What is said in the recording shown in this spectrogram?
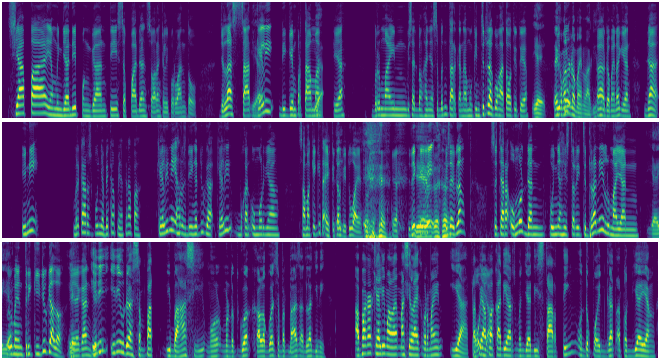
siapa yang menjadi pengganti sepadan seorang Kelly Purwanto. Jelas saat Iya. Kelly di game pertama ya bermain bisa dibilang hanya sebentar karena mungkin cedera gua nggak tahu waktu itu ya. Iya, tapi Itu- kemarin udah main lagi. Ah, udah main lagi kan. Nah, ini mereka harus punya backupnya. Kenapa? Kelly ini harus diingat juga. Kelly bukan umurnya sama kayak kita. Eh, kita lebih tua ya. Sorry. ya. Jadi Iya, Kelly betul. bisa dibilang secara umur dan punya history cedera nih lumayan Iya, iya. lumayan tricky juga loh, Iya. ya kan? Jadi ini ini udah sempat dibahas sih menurut gua kalau gua sempat bahas adalah gini. Apakah Kelly malah masih layak bermain? Iya, tapi Oh, iya. apakah dia harus menjadi starting untuk point guard atau dia yang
